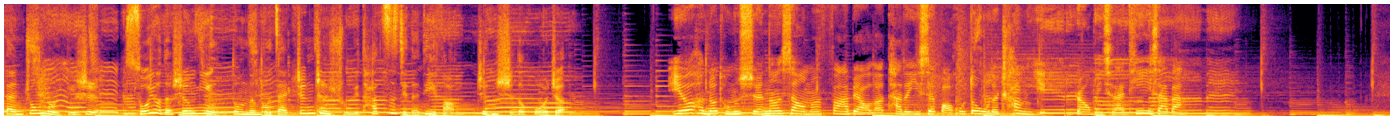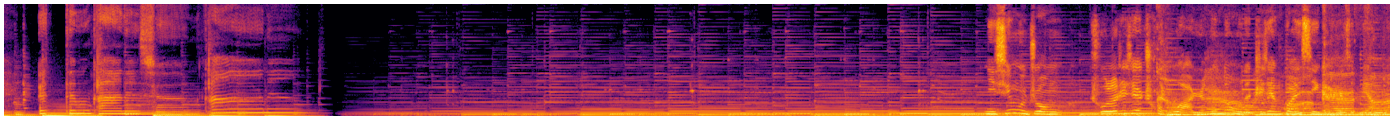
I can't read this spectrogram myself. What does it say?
但终有一日，所有的生命都能够在真正属于他自己的地方真实的活着。也有很多同学呢，向我们发表了他的一些保护动物的倡议，让我们一起来听一下吧。心目中除了这些宠物啊，人跟动物的之间关系应该是怎么样的？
